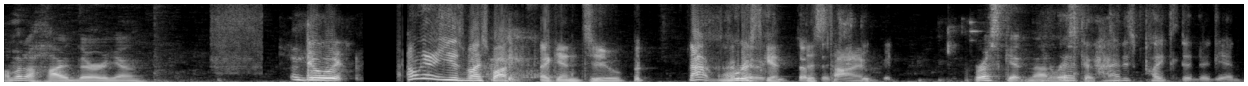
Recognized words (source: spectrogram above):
I'm gonna hide there again. Do it. I'm gonna use my spot again too, but not I'm risk it this time. stupid. Risk it, not risk it. hide his plankton again.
